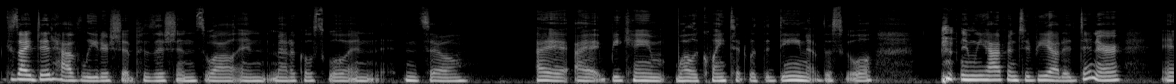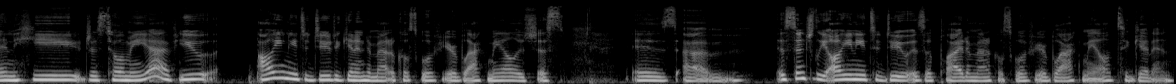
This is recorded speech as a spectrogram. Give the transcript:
because I did have leadership positions while in medical school, and and so I I became well acquainted with the dean of the school, and we happened to be at a dinner, and he just told me, yeah, if you all you need to do to get into medical school if you're a black male is just is um, essentially all you need to do is apply to medical school if you're a black male to get in.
